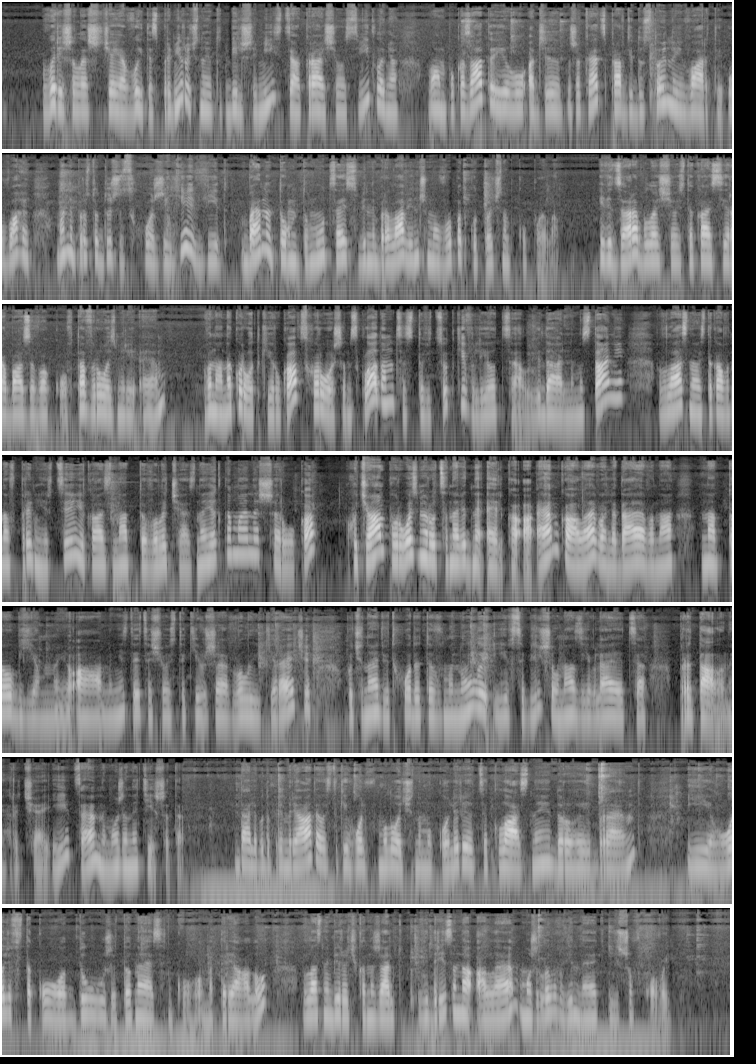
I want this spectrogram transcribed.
Вирішила ще я вийти з примірочної, тут більше місця, краще освітлення, вам показати його, адже жакет справді достойний і вартий уваги. У мене просто дуже схожий є від Бенетон, тому цей собі не брала, в іншому випадку точно б купила. І від Zara була ще ось така сіра базова кофта в розмірі М. Вона на короткий рукав з хорошим складом, це 100% ліоцел. В ідеальному стані. Власне, ось така вона в примірці, якась надто величезна, як на мене, широка. Хоча по розміру це навіть не Елька, а М, але виглядає вона надто об'ємною. А мені здається, що ось такі вже великі речі починають відходити в минуле, і все більше у нас з'являється приталених речей, і це не може не тішити. Далі буду приміряти ось такий гольф в молочному кольорі. Це класний, дорогий бренд. І гольф з такого дуже тонесенького матеріалу. Власне, бірочка, на жаль, тут відрізана, але, можливо, він навіть і шовковий.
